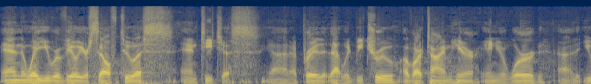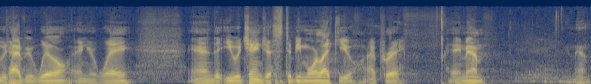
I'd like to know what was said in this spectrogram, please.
and the way you reveal yourself to us and teach us. God, I pray that that would be true of our time here in your word, uh, that you would have your will and your way, and that you would change us to be more like you, I pray. Amen. Amen.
